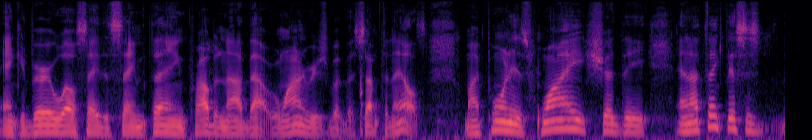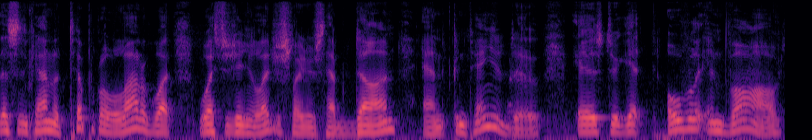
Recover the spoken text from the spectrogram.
and could very well say the same thing. Probably not about wineries, but, but something else. My point is, why should the? And I think this is this is kind of typical. A lot of what West Virginia legislators have done and continue to do is to get overly involved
